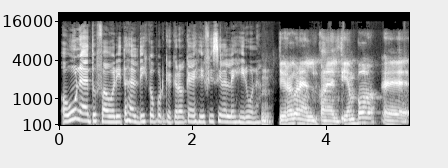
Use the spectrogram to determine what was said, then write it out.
o una de tus favoritas del disco porque creo que es difícil elegir una. Mm, yo creo que con el, con el tiempo eh,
